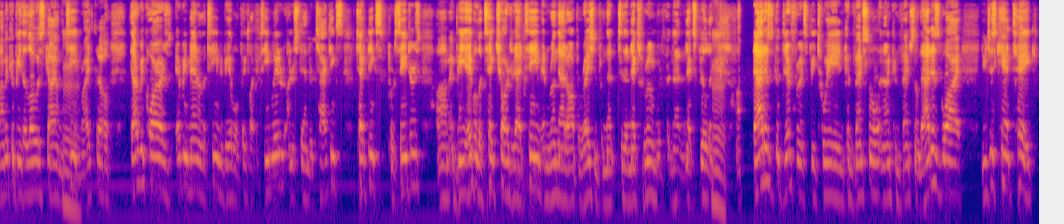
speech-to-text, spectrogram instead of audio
Um, it could be the lowest guy on the mm. team, right? So that requires every man on the team to be able to think like a team leader, understand their tactics, techniques, procedures, um, and be able to take charge of that team and run that operation from that to the next room or that next building. Mm. That is the difference between conventional and unconventional. That is why you just can't take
